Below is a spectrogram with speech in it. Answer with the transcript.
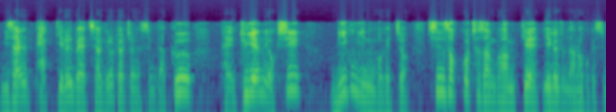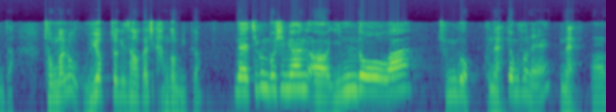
미사일 100기를 배치하기로 결정했습니다. 그 배- 뒤에는 역시 미국이 있는 거겠죠. 신석호 차장과 함께 얘기를 좀 나눠보겠습니다. 정말로 위협적인 상황까지 간 겁니까? 네, 지금 보시면 어, 인도와 중국 네. 국경선에 네. 어,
